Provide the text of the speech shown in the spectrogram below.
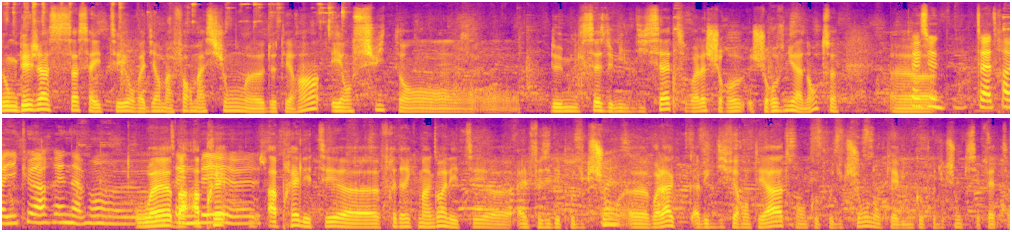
Donc déjà, ça, ça a été, on va dire, ma formation de terrain. Et ensuite, en 2016-2017, voilà, je suis, re- je suis revenu à Nantes. Euh, tu as travaillé que à Rennes avant. euh, Ouais, bah, après- euh, après, elle était Frédéric Mingan, elle était, elle faisait des productions, Ouais. voilà, avec différents théâtres en coproduction. Donc il y avait une coproduction qui s'est faite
